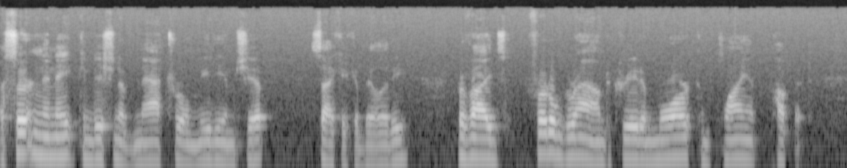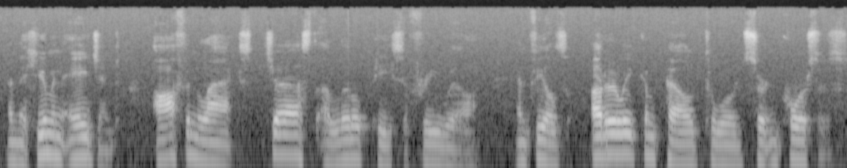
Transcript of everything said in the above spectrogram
A certain innate condition of natural mediumship, psychic ability, provides fertile ground to create a more compliant puppet, and the human agent often lacks just a little piece of free will and feels utterly compelled towards certain courses,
